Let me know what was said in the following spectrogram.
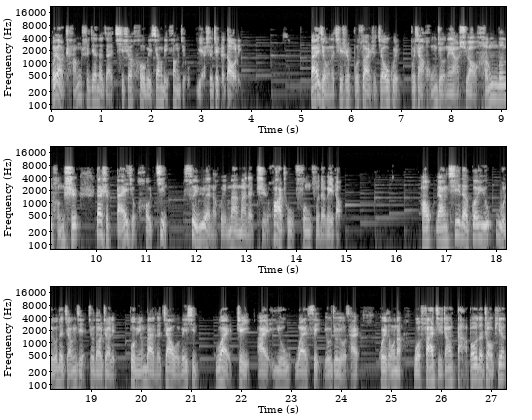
不要长时间的在汽车后备箱里放酒，也是这个道理。白酒呢，其实不算是娇贵，不像红酒那样需要恒温恒湿。但是白酒好静，岁月呢会慢慢的只化出丰富的味道。好，两期的关于物流的讲解就到这里，不明白的加我微信 y j i u y c 有酒有财，回头呢我发几张打包的照片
